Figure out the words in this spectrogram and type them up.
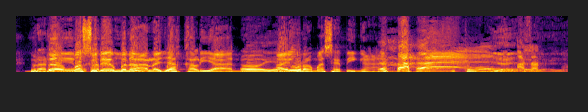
Berani maksudnya yang benar aja kalian. Oh, iya. Ay, orang mah settingan. gitu loh. iya iya iya. iya.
